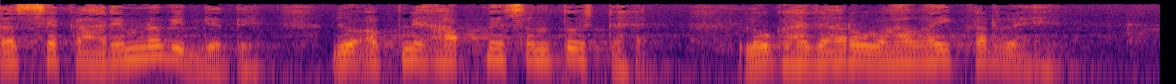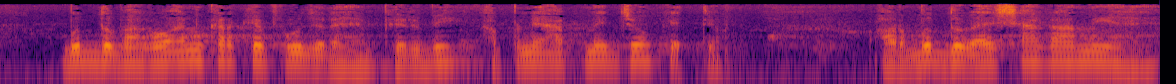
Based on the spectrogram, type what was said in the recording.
तस्य कार्यम न विद्यते, जो अपने आप में संतुष्ट है। लोग हज़ारों वाहवाही कर रहे हैं। बुद्ध भगवान करके पूज रहे हैं, फिर भी अपने आप में जो के त्यों। और बुद्ध वैशागामी है।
